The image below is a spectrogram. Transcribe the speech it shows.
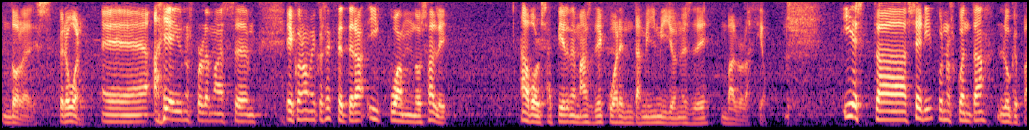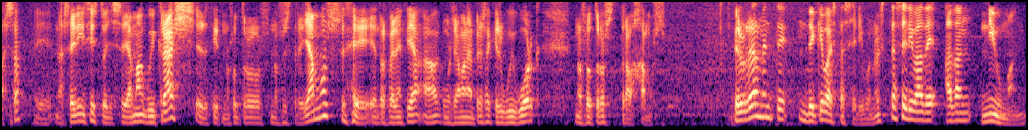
dólares. Pero bueno, eh, ahí hay unos problemas económicos, etcétera, y cuando sale a bolsa pierde más de 40 mil millones de valoración. Y esta serie pues, nos cuenta lo que pasa. Eh, la serie, insisto, se llama We Crash, es decir, nosotros nos estrellamos, en referencia a cómo se llama la empresa, que es WeWork, nosotros trabajamos. Pero realmente, ¿de qué va esta serie? Bueno, esta serie va de Adam Newman.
